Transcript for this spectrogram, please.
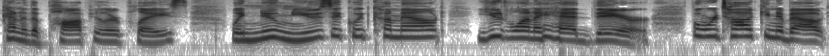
kind of the popular place. When new music would come out, you'd want to head there. But we're talking about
